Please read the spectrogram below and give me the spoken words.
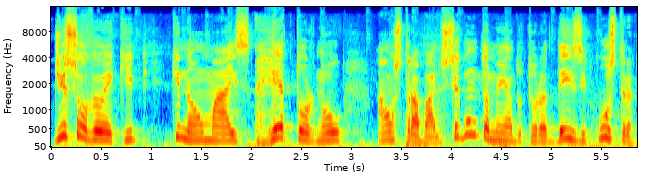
dissolveu a equipe que não mais retornou aos trabalhos. Segundo também a doutora Deise Custra,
